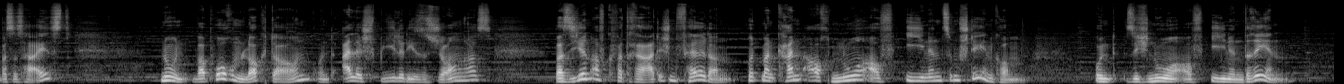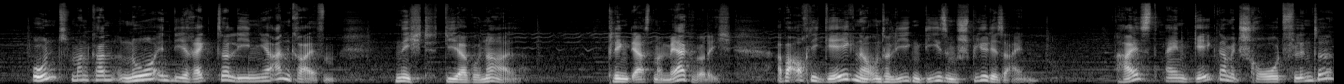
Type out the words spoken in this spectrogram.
Was das heißt? Nun, Vaporum Lockdown und alle Spiele dieses Genres basieren auf quadratischen Feldern und man kann auch nur auf ihnen zum Stehen kommen und sich nur auf ihnen drehen. Und man kann nur in direkter Linie angreifen, nicht diagonal. Klingt erstmal merkwürdig, aber auch die Gegner unterliegen diesem Spieldesign. Heißt, ein Gegner mit Schrotflinte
